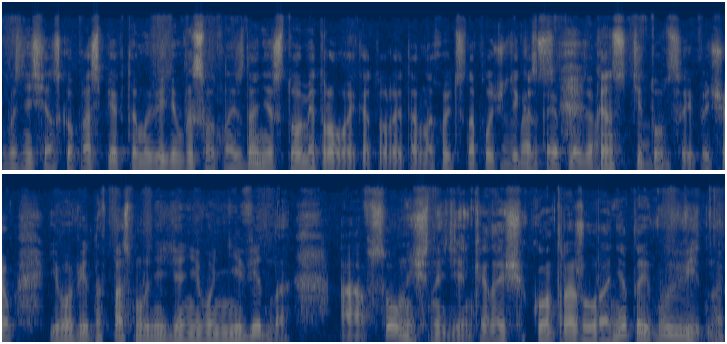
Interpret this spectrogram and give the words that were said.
Вознесенского проспекта мы видим высотное здание 100-метровое, которое там находится на площади Кон... Конституции. Угу. Причем его видно в пасмурный день, его не видно, а в солнечный день, когда еще контражура нет, его видно.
